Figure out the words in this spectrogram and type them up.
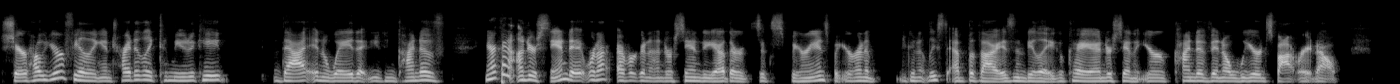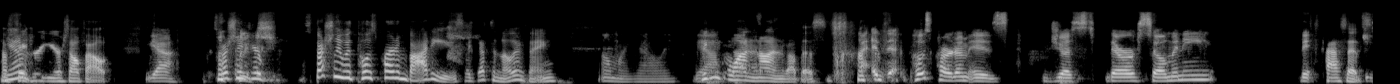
share how you're feeling and try to like communicate that in a way that you can kind of you're not going to understand it. We're not ever going to understand the other's experience, but you're going to you can at least empathize and be like, okay, I understand that you're kind of in a weird spot right now of yeah. figuring yourself out. Yeah. Especially if you're especially with postpartum bodies. Like that's another thing. Oh my golly. Yeah. We can go on and on about this. Postpartum is just there are so many facets.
